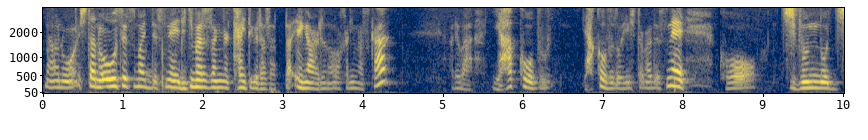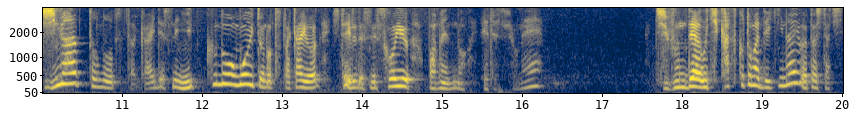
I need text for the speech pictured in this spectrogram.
まあ、あの下の応接間にですね力丸さんが描いてくださった絵があるの分かりますか？あれはヤコブヤコブという人がですねこう自分の自我との戦いですね肉の思いとの戦いをしているですねそういう場面の絵ですよね。自分では打ち勝つことができない私たち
